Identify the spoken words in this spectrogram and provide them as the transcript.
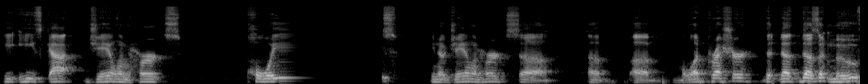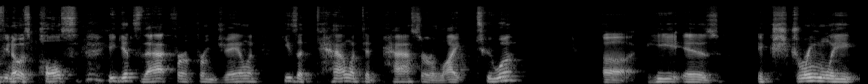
he, he's got Jalen Hurts poise. You know, Jalen Hurts, uh, a, a blood pressure that do- doesn't move, you know, his pulse. He gets that from, from Jalen. He's a talented passer like Tua. Uh, he is extremely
